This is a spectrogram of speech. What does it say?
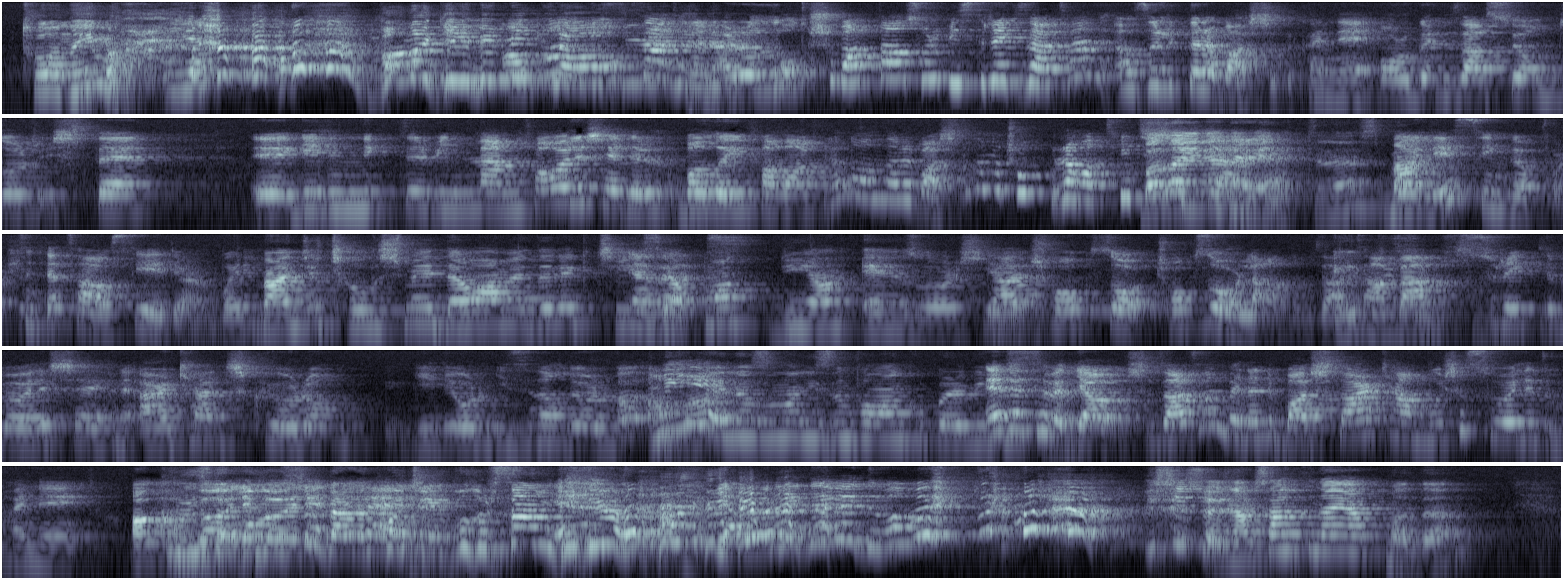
Tuana'yı mı? Ya- Bana gelinlik Ama lazım. zaten hani Aralık. Şubattan sonra biz direkt zaten hazırlıklara başladık. Hani organizasyondur, işte e, gelinliktir bilmem ne falan öyle şeyleri, balayı falan filan onlara başladık ama çok rahat yetiştik Balayına yani. nereye gittiniz? Ben, Bali, Singapur. Kesinlikle tavsiye ediyorum Bali. Bence çalışmaya devam ederek çeyiz Evet. yapmak dünyanın en zor şeyi. Ya çok zor, çok zorlandım zaten. Ev ben sürekli böyle şey hani erken çıkıyorum, geliyorum, izin alıyorum. Ama iyi en azından izin falan koparabilmişsin. Evet evet ya zaten ben hani başlarken bu işe söyledim hani Aklınızda Böyle bulunsun böyle, ben evet. kocayı bulursam gidiyorum. ya öyle demedim ama bir şey söyleyeceğim sen kına yapmadın.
